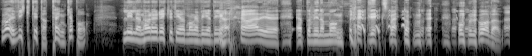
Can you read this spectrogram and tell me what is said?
Vad är viktigt att tänka på? Lillen, har du rekryterat många VDar? Ja, här är ju ett av mina många expertområden. Ja,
